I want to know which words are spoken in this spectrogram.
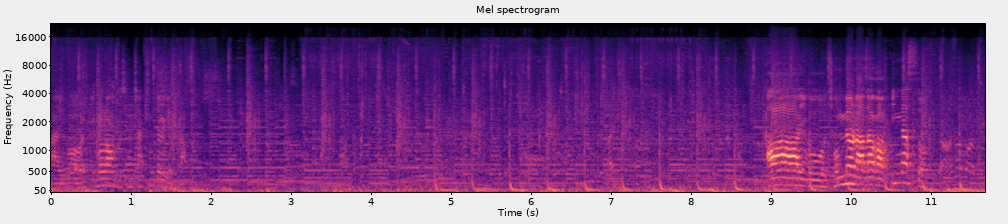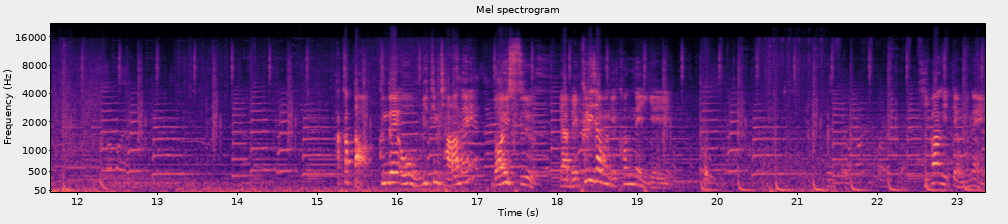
아 이거 이번 라운드 살짝 힘들겠다 아 이거 전멸 하나가 삥났어. 아깝다. 근데 오 우리 팀 잘하네? 나이스. 야 맥크리 잡은 게 컸네 이게. 디바기 때문에.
